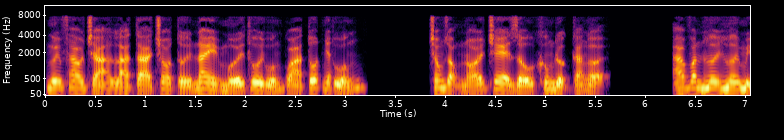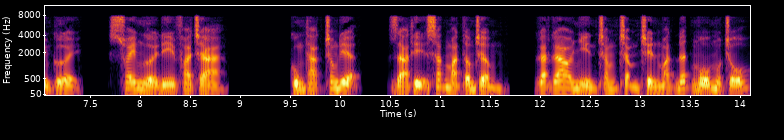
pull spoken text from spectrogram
ngươi phao trà là ta cho tới nay mới thôi uống qua tốt nhất uống. Trong giọng nói che giấu không được ca ngợi. A Văn hơi hơi mỉm cười, xoay người đi pha trà. Cùng thạc trong điện, giả thị sắc mặt tâm trầm, gắt gao nhìn chằm chằm trên mặt đất mỗ một chỗ.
